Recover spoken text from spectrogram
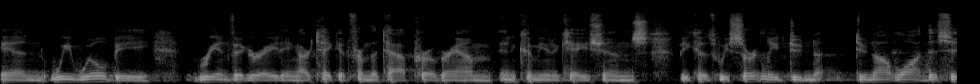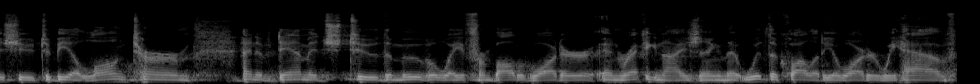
And we will be reinvigorating our Take It From the Tap program in communications because we certainly do not, do not want this issue to be a long-term kind of damage to the move away from bottled water and recognizing that with the quality of water we have,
